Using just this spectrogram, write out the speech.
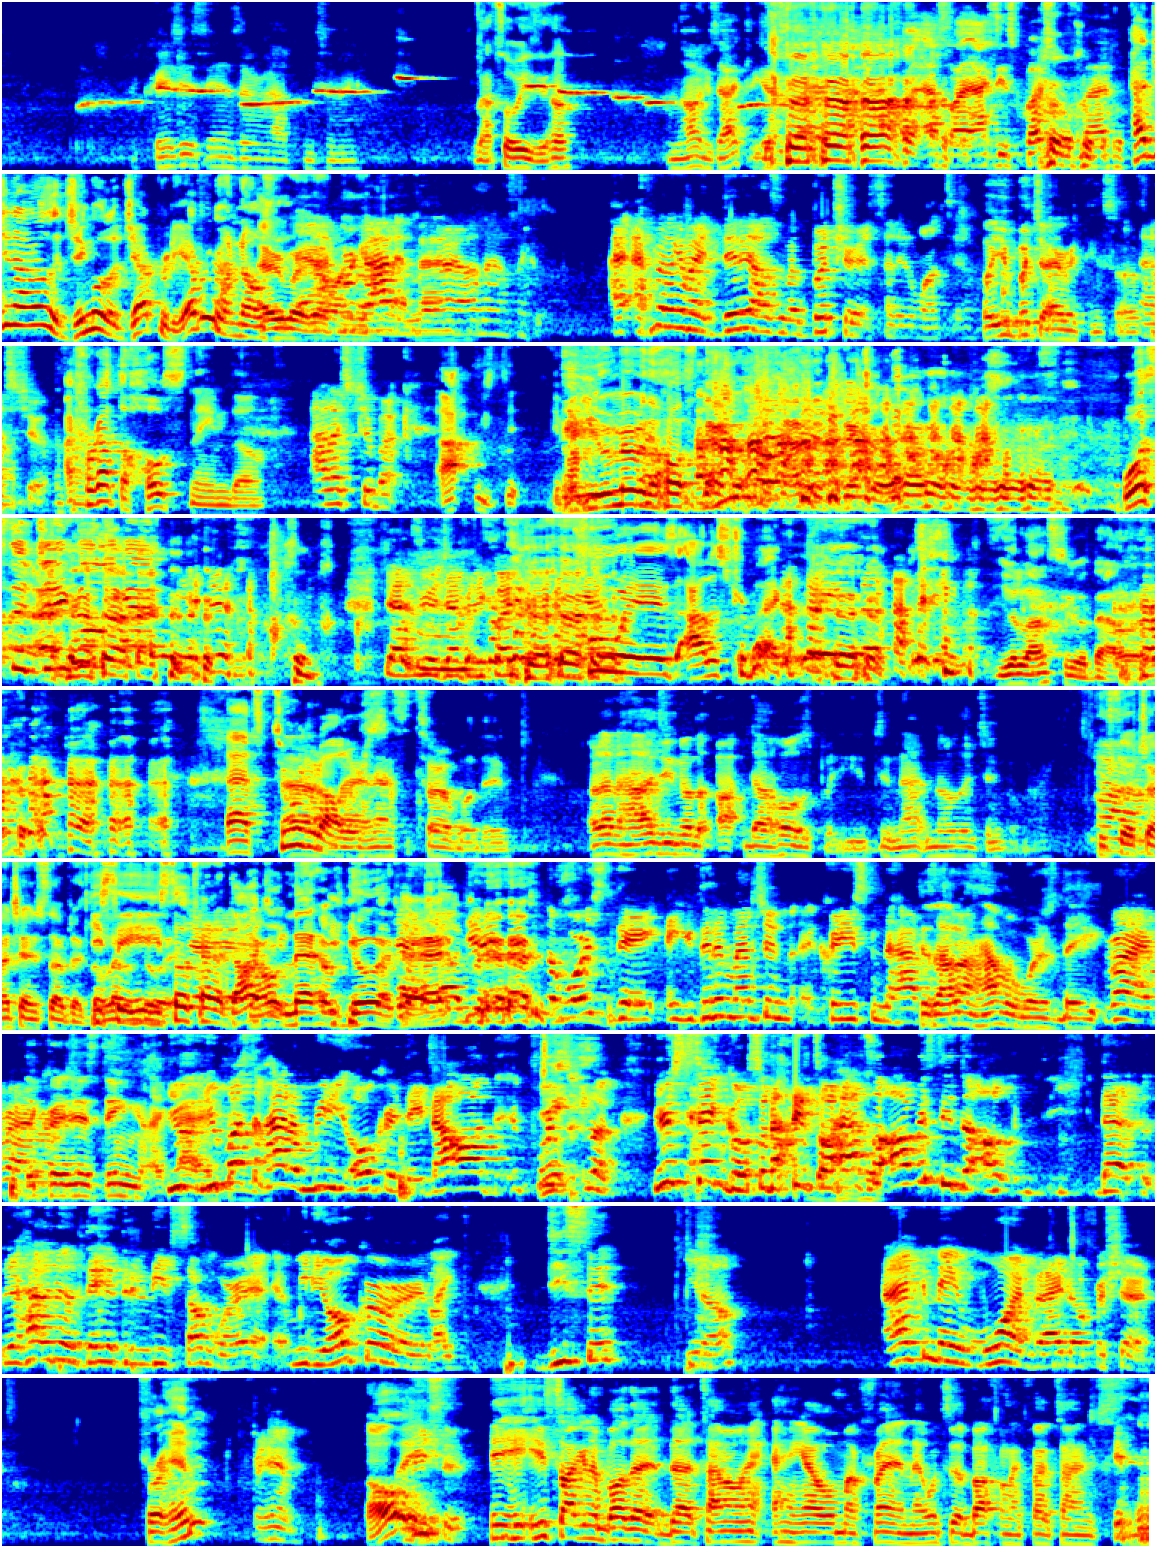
The craziest thing that's ever happened to me. Not so easy, huh? No, exactly. That's why, that's why, that's why I ask these questions, man. How'd you not know the jingle to Jeopardy? Everyone knows Everybody it. knows. I forgot it, man. man. I was, like- I was like, I, I feel like if I did it, I was gonna butcher it, so I didn't want to. Well, you butcher everything, so it's That's not- true. that's I not- forgot the host's name though. Alex Trebek. Ah, If you remember the whole snap, What's the jingle again? yeah, ask me a Jeopardy question. Who is Alice Trebek? you lost me with that one. That's two hundred Oh, man, dollars. that's terrible, dude. I don't know how did you know the uh, the host, but you do not know the jingle, man. He's still trying to change the subject. he's Don't let him he's do still it. trying to dodge Don't it. let him He's do it, trying man. You didn't mention the worst date, and you didn't mention a crazy thing that happened. Because I don't have a worst date. Right, right. The right. craziest thing. Like, You, I, you must have had a mediocre date. Not all. First, Yeah. look, you're single, so now so, so obviously the uh, that there had to be a date that didn't leave somewhere. A mediocre or like decent, you know. I can name one that I know for sure For him? for him. Oh, He, he, he's talking about that, that time I hang, hang out with my friend and I went to the bathroom like five times. Yeah.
